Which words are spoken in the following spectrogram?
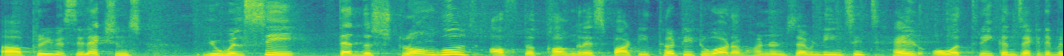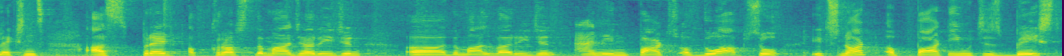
uh, previous elections, you will see that the strongholds of the Congress party, 32 out of 117 seats held over three consecutive elections, are spread across the Majha region, uh, the Malwa region, and in parts of Doab. So it's not a party which is based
